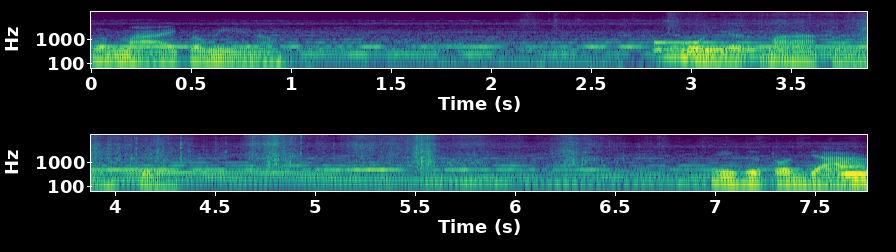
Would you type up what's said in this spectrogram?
ต้นไม้ก็มีเนาะโอ้เยอะมากนะคือนี่คือต้นยาง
